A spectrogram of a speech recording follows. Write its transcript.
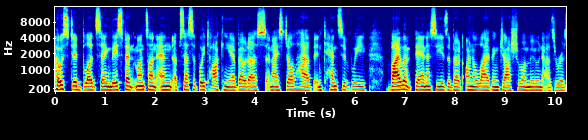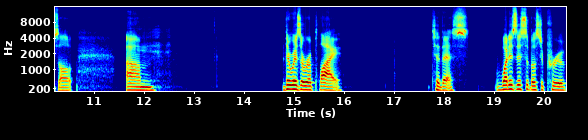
posted blood saying they spent months on end obsessively talking about us and i still have intensively violent fantasies about unaliving joshua moon as a result. Um there was a reply to this what is this supposed to prove?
